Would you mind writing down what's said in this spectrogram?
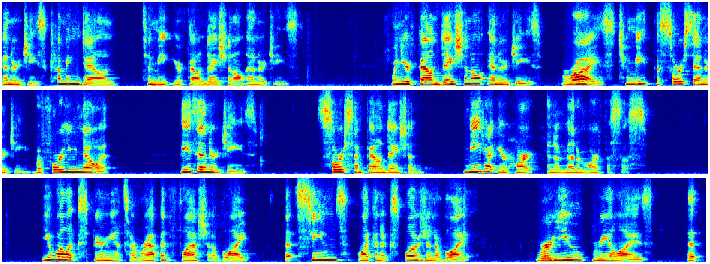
energies coming down to meet your foundational energies. When your foundational energies rise to meet the source energy before you know it, these energies, source and foundation, meet at your heart in a metamorphosis you will experience a rapid flash of light that seems like an explosion of light, where you realize that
